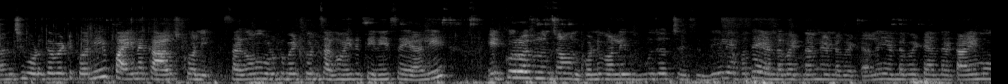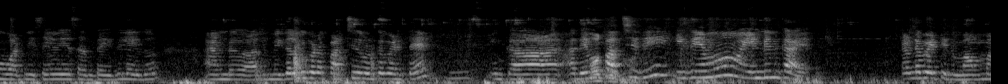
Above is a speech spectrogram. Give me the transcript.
మంచిగా ఉడకబెట్టుకొని పైన కాల్చుకొని సగం ఉడకబెట్టుకొని సగం అయితే తినేసేయాలి. ఎక్కువ రోజులు ఉంచాం అనుకోండి మళ్ళీ ఇది బూజు వచ్చేసింది లేకపోతే ఎండబెట్టినాను ఎండబెట్టాలి. ఎండబెట్టేంత టైము వాటిని సేవ్ చేసేంత ఇది లేదు. అండ్ అది మిగలవి కూడా పచ్చిది ఉడకబెడితే ఇంకా అదేమో పచ్చిది ఇదేమో ఎండిన కాయ ఎండబెట్టింది మా అమ్మ.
